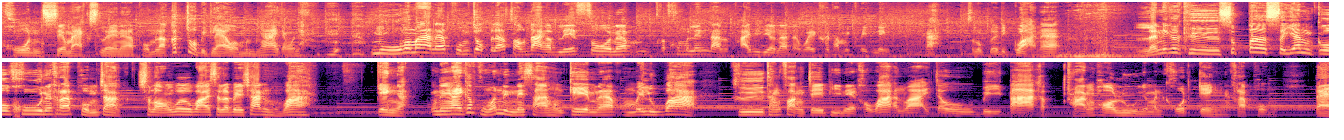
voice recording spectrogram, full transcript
โค่นเซลแม็กซ์เลยนะครับผมแล้วก็จบอีกแล้วอะมึงง่ายจังวะเนี่ยหมูมากๆนะครับ ผมจบไปแล้ว 2 ด่านกับเลสโซนะครับ ก็คงไปเล่นด่านสุดท้ายทีเดียวนะ แต่ไว้ค่อยทำอีกคลิปหนึ่งนะสรุปเลยดีกว่านะ และนี่ก็คือซูเปอร์ไซยันโกคูนะครับ ผมจากฉลองเวอร์ไวเซเลเบชันผมว่าเก่งอะยังไงก็ผมว่าหนึ่งในสามของเกมนะครับ ผมไม่รู้ว่าคือทางฝั่ง JP เนี่ยเขาว่ากันว่าไอ้เจ้าบีต้ากับทรังพอลูเนี่ยมันโคตรเก่งนะครับผมแต่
